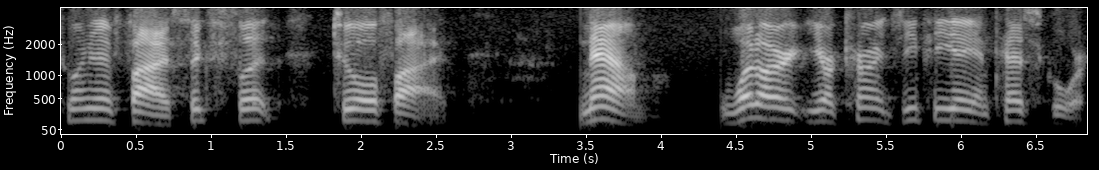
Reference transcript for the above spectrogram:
Two hundred and five, six foot, two hundred five. Now, what are your current GPA and test scores?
